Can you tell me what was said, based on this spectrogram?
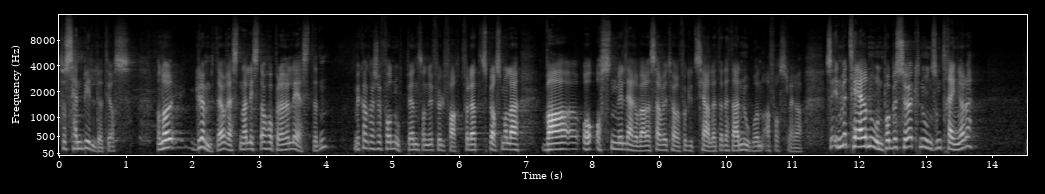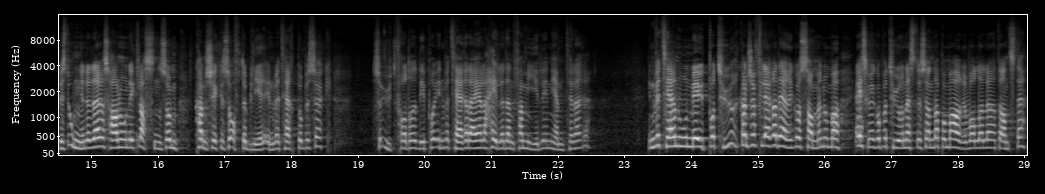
Så send bilder til oss. Og Nå glemte jeg jo resten av lista. Håper dere leste den. Vi kan kanskje få den opp igjen sånn i full fart. For det spørsmålet er hva, og hvordan vil dere være servitører for Guds kjærlighet? Og Dette er noen av forslagene. Så inviter noen på besøk, noen som trenger det. Hvis ungene deres har noen i klassen som kanskje ikke så ofte blir invitert på besøk, så utfordrer de på å invitere deg eller hele den familien hjem til dere. Inviter noen med ut på tur. Kanskje flere av dere går sammen om å jeg skal gå på tur neste søndag på Marivoll eller et annet sted.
